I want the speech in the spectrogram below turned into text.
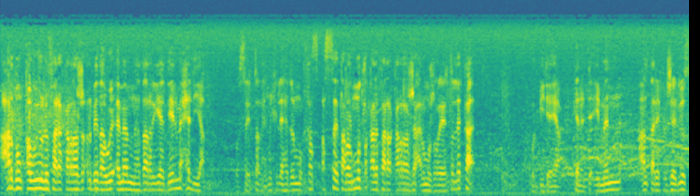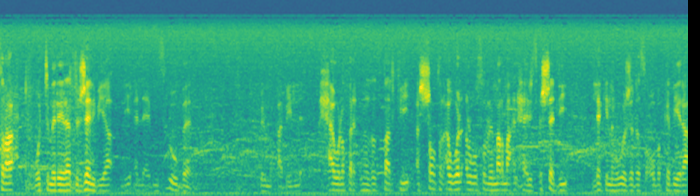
عرض قوي لفريق الرجاء البيضاوي أمام النهضة الرياضية المحلية وسيتضح من خلال هذا الملخص السيطرة المطلقة على فريق الرجاء على مجريات اللقاء. والبداية كانت دائما عن طريق الجهة اليسرى والتمريرات الجانبية للاعب مسلوب. بالمقابل حاول فريق نهضة سطات في الشوط الأول الوصول لمرمى الحارس الشادي لكنه وجد صعوبة كبيرة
